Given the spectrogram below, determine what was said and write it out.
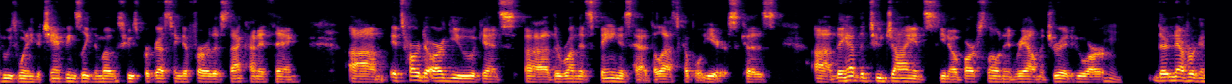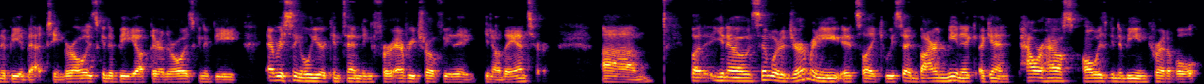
who's winning the Champions League the most, who's progressing the furthest, that kind of thing, um, it's hard to argue against uh, the run that Spain has had the last couple of years because uh, they have the two giants, you know, Barcelona and Real Madrid, who are Mhm. they're never going to be a bad team. They're always going to be up there. They're always going to be every single year contending for every trophy they you know they enter. Um, but you know, similar to Germany, it's like we said, Bayern Munich again, powerhouse, always going to be incredible.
